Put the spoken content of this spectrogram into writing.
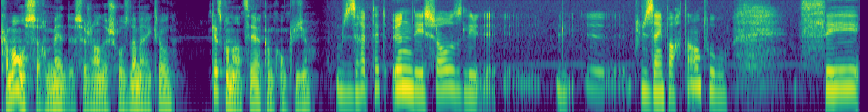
Comment on se remet de ce genre de choses-là, Marie-Claude? Qu'est-ce qu'on en tire comme conclusion? Je dirais peut-être une des choses les, plus importantes, c'est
